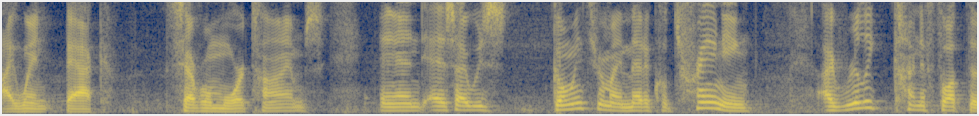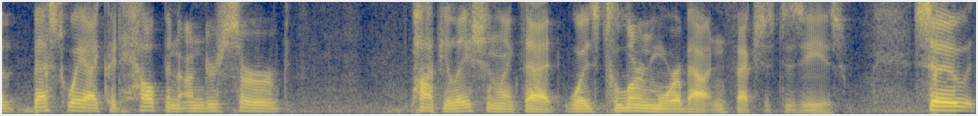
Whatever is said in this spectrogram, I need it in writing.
I went back several more times. And as I was going through my medical training, I really kind of thought the best way I could help an underserved population like that was to learn more about infectious disease. So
